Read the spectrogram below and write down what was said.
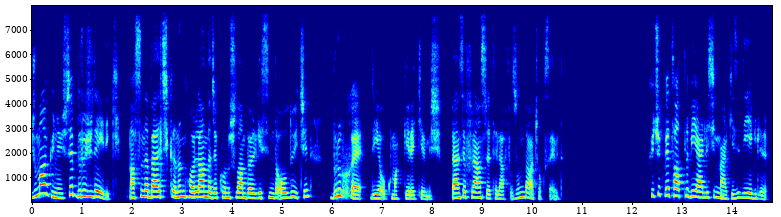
Cuma günü ise Brüj'deydik. Aslında Belçika'nın Hollandaca konuşulan bölgesinde olduğu için Brugge diye okumak gerekirmiş. Bense Fransızca telaffuzunu daha çok sevdim. Küçük ve tatlı bir yerleşim merkezi diyebilirim.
